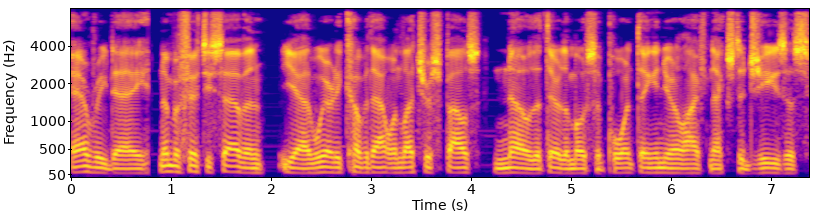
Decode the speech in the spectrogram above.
every day. Number 57, yeah, we already covered that one. Let your spouse know that they're the most important thing in your life next to Jesus.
